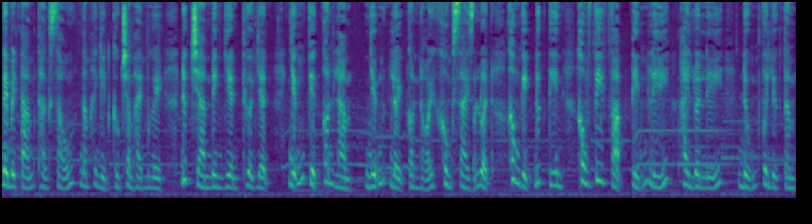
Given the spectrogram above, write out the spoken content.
Ngày 18 tháng 6 năm 2020, Đức cha Minh Nhiên thừa nhận những việc con làm, những lời con nói không sai giáo luật, không nghịch đức tin, không vi phạm tín lý hay luân lý, đúng với lương tâm.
